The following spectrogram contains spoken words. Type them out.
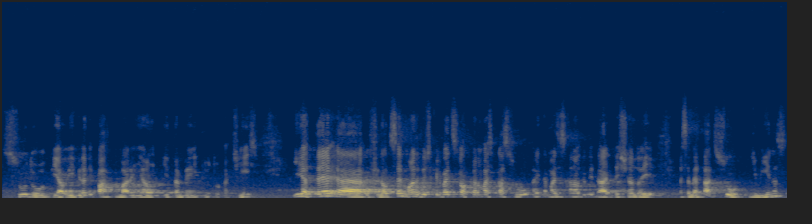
sul do Piauí, grande parte do Maranhão e também do Tocantins. E até uh, o final de semana, vejo que ele vai deslocando mais para sul, ainda mais esse canal de umidade, deixando aí essa metade sul de Minas,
